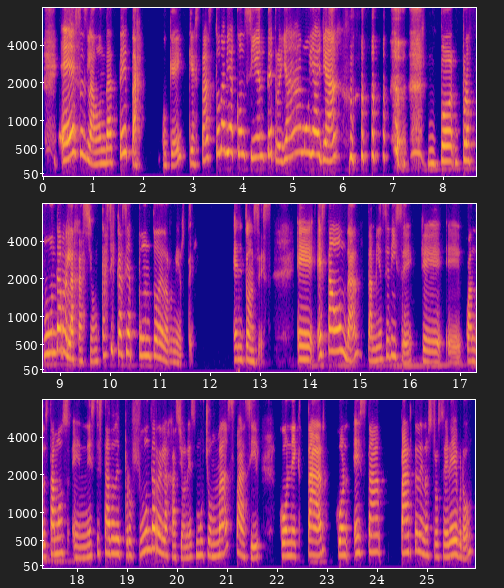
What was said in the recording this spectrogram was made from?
Esa es la onda teta. ¿ok? Que estás todavía consciente, pero ya muy allá, por profunda relajación, casi, casi a punto de dormirte. Entonces, eh, esta onda también se dice que eh, cuando estamos en este estado de profunda relajación es mucho más fácil conectar con esta parte de nuestro cerebro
